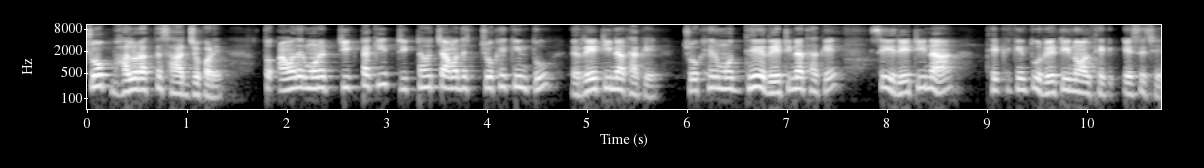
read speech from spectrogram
চোখ ভালো রাখতে সাহায্য করে। তো আমাদের মনের ট্রিকটা কি? ট্রিকটা হচ্ছে আমাদের চোখে কিন্তু রেটিনা থাকে। চোখের মধ্যে রেটিনা থাকে, সেই রেটিনা থেকে কিন্তু রেটিনল থেকে এসেছে।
